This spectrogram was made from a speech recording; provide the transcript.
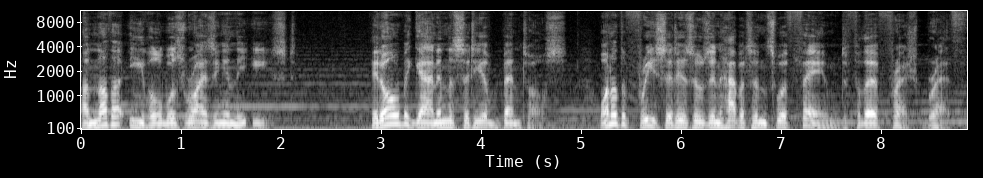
Another evil was rising in the east. It all began in the city of Bentos, one of the free cities whose inhabitants were famed for their fresh breath.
